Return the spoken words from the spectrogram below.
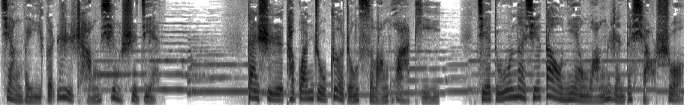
降为一个日常性事件，但是他关注各种死亡话题，解读那些悼念亡人的小说。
